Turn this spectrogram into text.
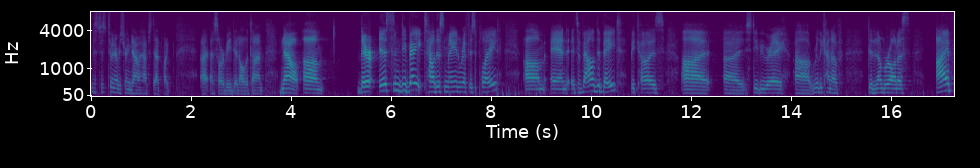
just, just tune every string down a half step like uh, SRV did all the time. Now, um, there is some debate how this main riff is played. Um, and it's a valid debate because uh, uh, Stevie Ray uh, really kind of did a number on us. I've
